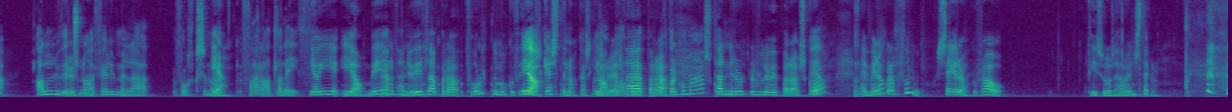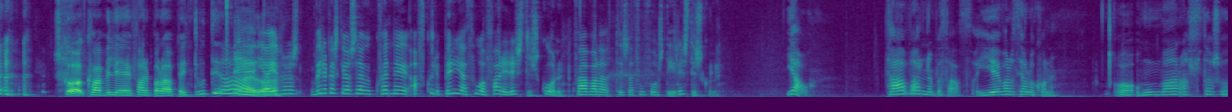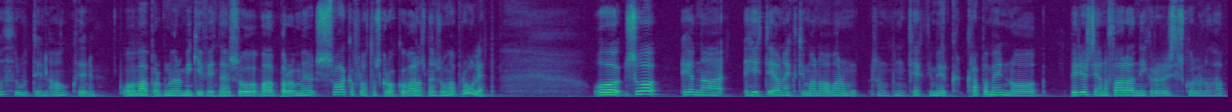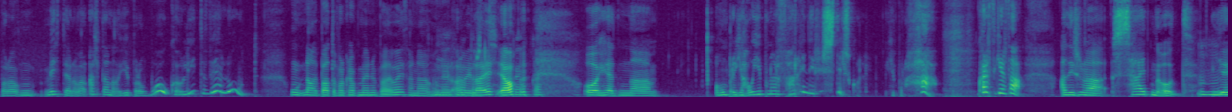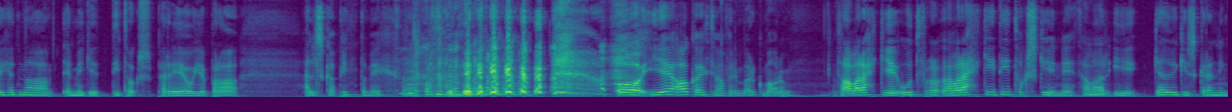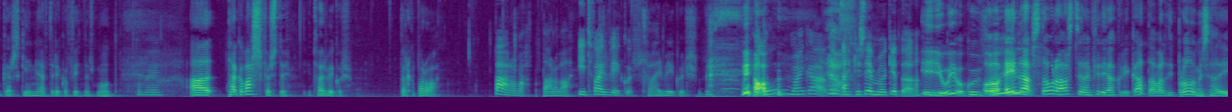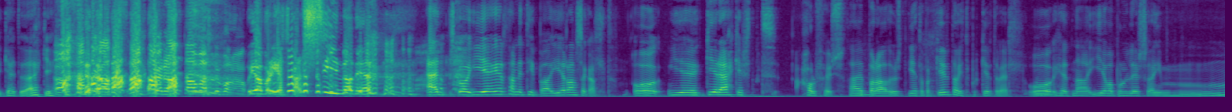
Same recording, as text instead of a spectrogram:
alvöru svona fjölmjöla fólk sem Já. að fara alla leið. Já, ég, já, við erum þannig, við ætlum bara fórnum okkur fyrir Já. gestin okkar, skilur nákvæmlega. það er bara, er bara að koma að sko. þannig rú- rúllum við bara, sko. Já. En mér langar að þú segir okkur frá því sem þú. Sko, hvað vil ég fara bara beint út í það? Eh, já, ég er byrja kannski að segja hvernig, af hverju byrjað þú að fara í ristilskólinn? Hvað var það til þess að þú fóst í ristilskólinn? Já, það var nefnilega það. að Ég var að þjálfa konu og hún var alltaf svo þrútin á kviðnum og var bara búin að vera mikið í fitness og var bara með svaka flottan skrokk og var alltaf eins og hún var brólitt. Og svo hérna hitti ég hann einhvern tíman og var hún, hún því mjög krabba minn og byrjaði síðan að fara ykkur á ristaskólinu og það bara, hún mitti hann var allt annað. Og ég bara, wow, hvað lítið vel út. Hún náði bata frá krabba minnu bæði vei þannig að hún er alveg í lagi. Okay, og hérna og hún bara, já, ég er búin að vera að fara inn í ristilskólin og ég bara, ha, hvað er þetta að gera það? að því svona side note ég hérna er mikið detox perri og ég bara elska að pynta mig. Það er bara þannig. Og ég ákvað ekkert tíma fyrir mörgum árum það var ekki út frá, það var ekki í detox skyni, það var í geðvikis grenningar skyni eftir eitthvað fitness mode Okay. að taka vassföstu í tvær vikur. Drakka bara vatn, Bara vatn. bara vatn. Í tvær vikur. tvær vikur. Oh my god. Ekki segjum nú að geta það. jú, jú. Og eina stóra ástöðan fyrir akkur ég gata var því bróðum minn sagði ég geti það ekki. Akkurat, þá varstu bara. og ég bara, ég skal sína þér. En sko, ég er þannig típa að ég rannsaka allt og ég ger ekkert hálfhaus, það er bara, þú veist, ég ætla bara að gera þetta og ég ætla bara að gera þetta vel. Og hérna, ég var búin að lesa í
